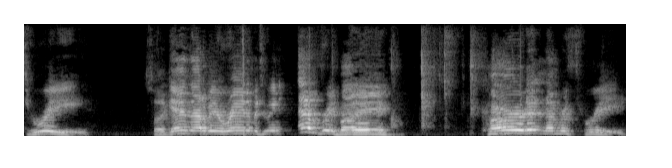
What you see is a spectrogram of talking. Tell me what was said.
three. So again, that'll be a random between everybody. Card number three.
